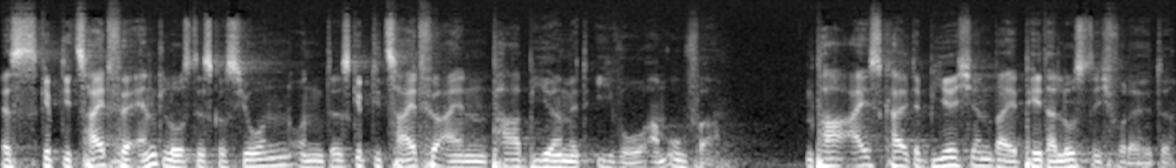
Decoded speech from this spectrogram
Es gibt die Zeit für Endlosdiskussionen und es gibt die Zeit für ein paar Bier mit Ivo am Ufer. Ein paar eiskalte Bierchen bei Peter Lustig vor der Hütte.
